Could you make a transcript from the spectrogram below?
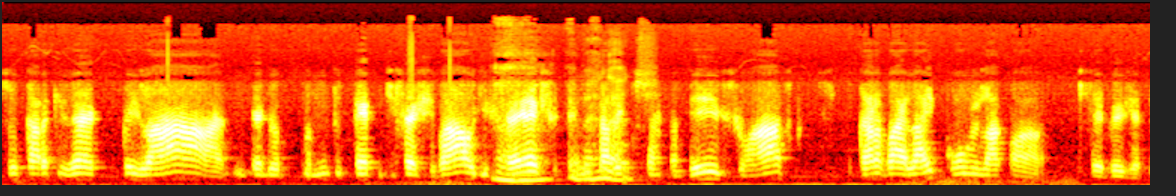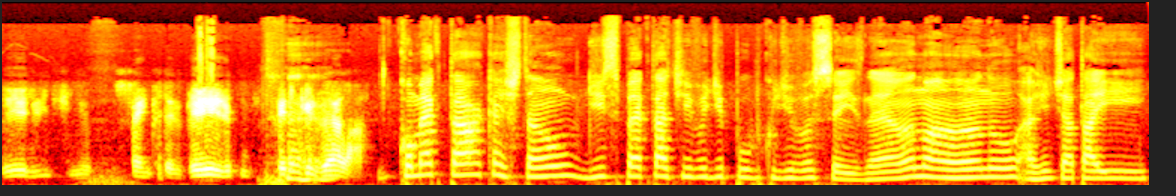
se o cara quiser ir lá, entendeu? Muito tempo de festival, de festa, é tem um de sertanejo, churrasco, o cara vai lá e come lá com a cerveja dele, enfim, sem cerveja, o que ele quiser lá. Como é que tá a questão de expectativa de público de vocês, né? Ano a ano, a gente já tá aí.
